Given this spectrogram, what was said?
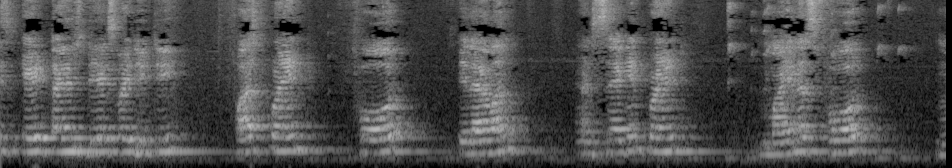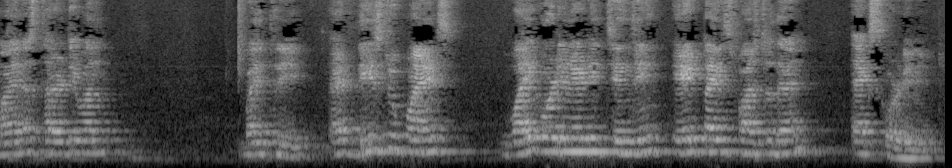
is 8 times dx by dt first point 4 11 and second point minus 4 minus 31 by 3 at these two points y coordinate is changing 8 times faster than x coordinate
